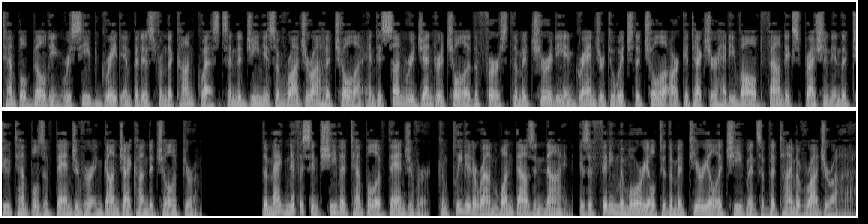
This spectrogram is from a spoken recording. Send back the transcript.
Temple building received great impetus from the conquests and the genius of Rajaraja Chola and his son Rajendra Chola I. The maturity and grandeur to which the Chola architecture had evolved found expression in the two temples of Thanjavur and Gangaikonda Cholapuram. The magnificent Shiva temple of Thanjavur, completed around 1009, is a fitting memorial to the material achievements of the time of Rajaraja.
